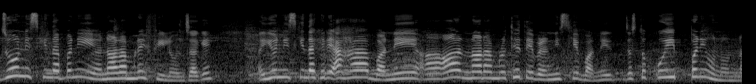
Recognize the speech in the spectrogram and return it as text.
जो निस्किँदा पनि नराम्रै फिल हुन्छ कि? यो निस्किँदाखेरि आहा भन्ने अँ नराम्रो थियो त्यही भएर निस्क्यो भन्ने जस्तो कोही पनि हुनुहुन्न।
